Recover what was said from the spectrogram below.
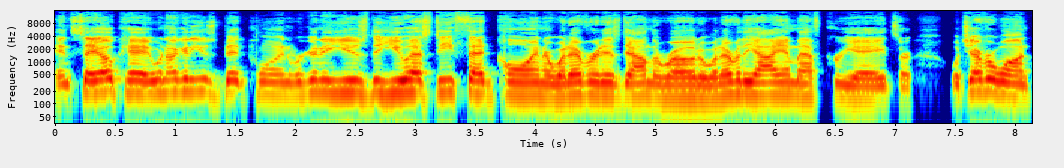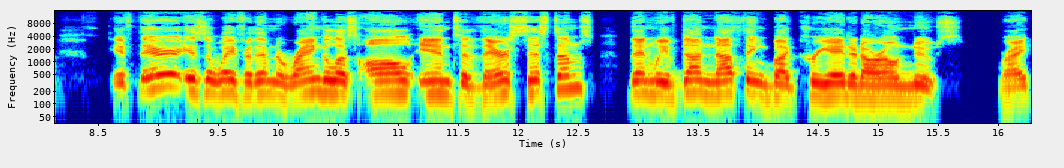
and say, okay, we're not going to use Bitcoin, we're going to use the USD Fed coin or whatever it is down the road or whatever the IMF creates or whichever one. If there is a way for them to wrangle us all into their systems, then we've done nothing but created our own noose, right?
